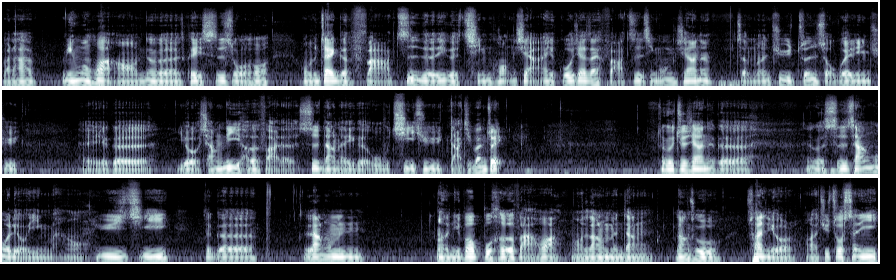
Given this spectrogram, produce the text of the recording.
把它明文化哦，那个可以思索说，我们在一个法治的一个情况下，哎，国家在法治的情况下呢，怎么去遵守规定，去呃一个有强力合法的适当的一个武器去打击犯罪。这个就像那个那个私娼或流印嘛，哦，与其这个让他们。哦，你不不合法化哦，让他们这样让出串流啊去做生意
